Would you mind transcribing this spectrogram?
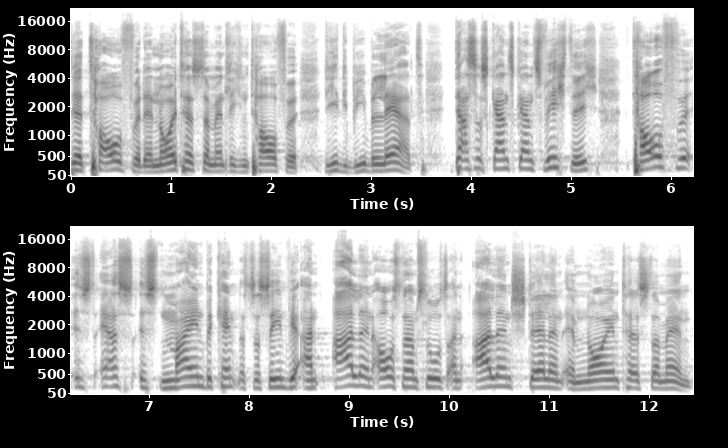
der Taufe, der neutestamentlichen Taufe, die die Bibel lehrt. Das ist ganz, ganz wichtig. Taufe ist erst ist mein Bekenntnis. Das sehen wir an allen, ausnahmslos an allen Stellen im Neuen Testament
